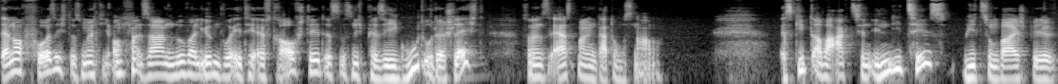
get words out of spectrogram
dennoch Vorsicht, das möchte ich auch mal sagen, nur weil irgendwo ETF draufsteht, ist es nicht per se gut oder schlecht, sondern es ist erstmal ein Gattungsname. Es gibt aber Aktienindizes, wie zum Beispiel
